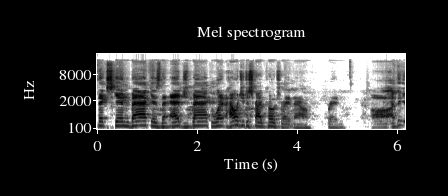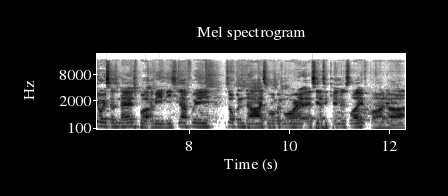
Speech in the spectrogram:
thick skin back? Is the edge back? What? How would you describe Coach right now, Brayden? Uh, I think he always has an edge, but I mean, he's definitely he's opened his eyes a little bit more as he has a kid in his life. But uh,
